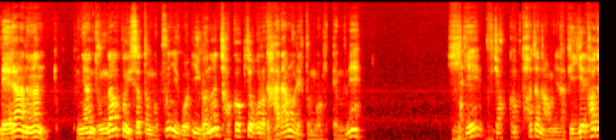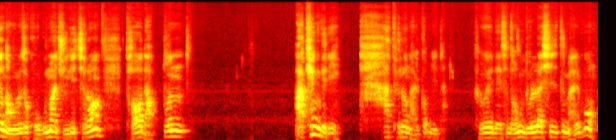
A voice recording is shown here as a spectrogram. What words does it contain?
내라는 그냥 눈 감고 있었던 것 뿐이고, 이거는 적극적으로 가담을 했던 거기 때문에, 이게 무조건 터져 나옵니다. 이게 터져 나오면서 고구마 줄기처럼 더 나쁜 악행들이 다 드러날 겁니다. 그거에 대해서 너무 놀라시지 말고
